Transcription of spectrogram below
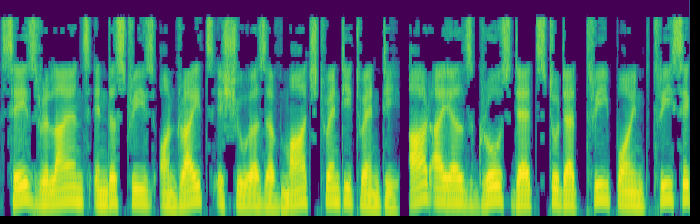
says Reliance Industries on rights issue as of March 2020. RIL's gross debt stood at 3.36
